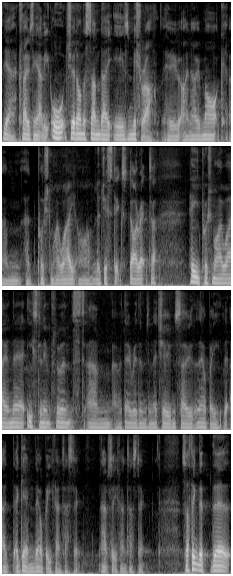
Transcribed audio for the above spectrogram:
yeah, closing out the orchard on the Sunday is Mishra, who I know Mark um, had pushed my way, our logistics director. He'd pushed my way, and they're Eastern influenced um, with their rhythms and their tunes. So they'll be again, they'll be fantastic, absolutely fantastic. So I think that the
